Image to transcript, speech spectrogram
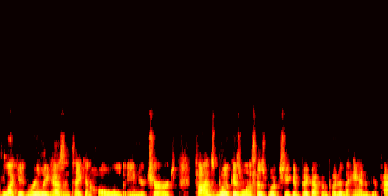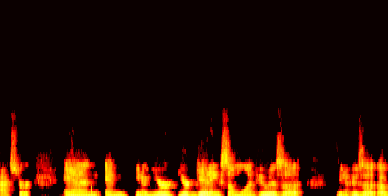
like it really hasn't taken hold in your church. Todd's book is one of those books you can pick up and put in the hand of your pastor and and you know you're you're getting someone who is a you know who's a, a,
